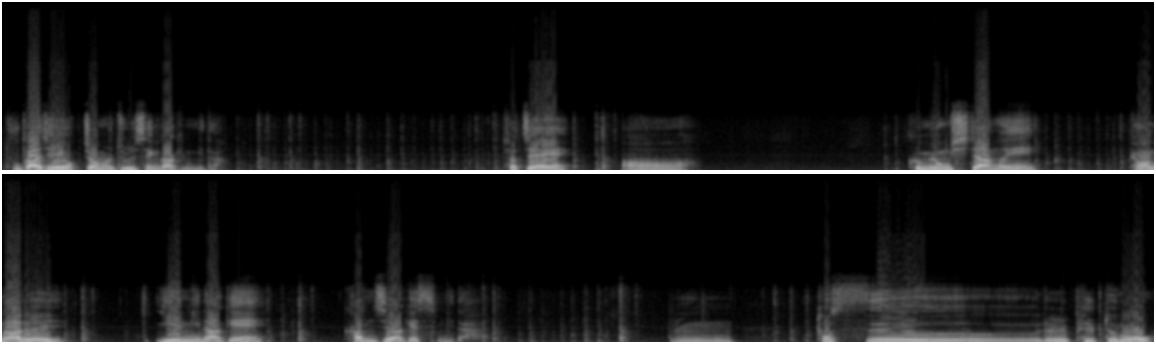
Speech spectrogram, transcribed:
두 가지의 역점을 둘 생각입니다. 첫째, 어, 금융시장의 변화를 예민하게 감지하겠습니다. 음, 토스를 필두로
